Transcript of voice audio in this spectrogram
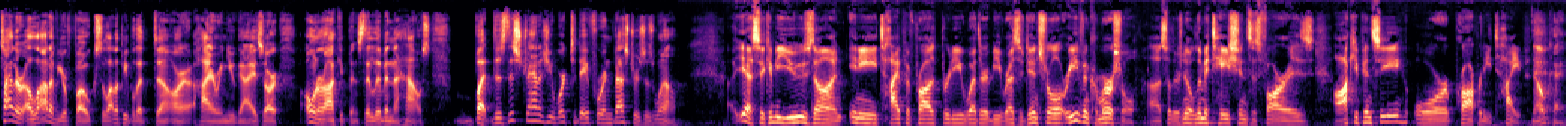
Tyler, a lot of your folks, a lot of people that uh, are hiring you guys are owner occupants. They live in the house. But does this strategy work today for investors as well? Yes, it can be used on any type of property, whether it be residential or even commercial. Uh, so there's no limitations as far as occupancy or property type. Okay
